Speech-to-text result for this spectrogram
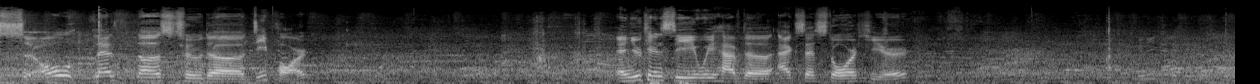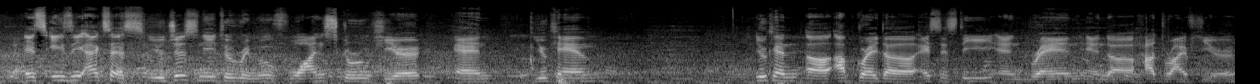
So let us to the D part. And you can see we have the access door here. It's easy access. You just need to remove one screw here and you can you can uh, upgrade the SSD and RAM and the hard drive here.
